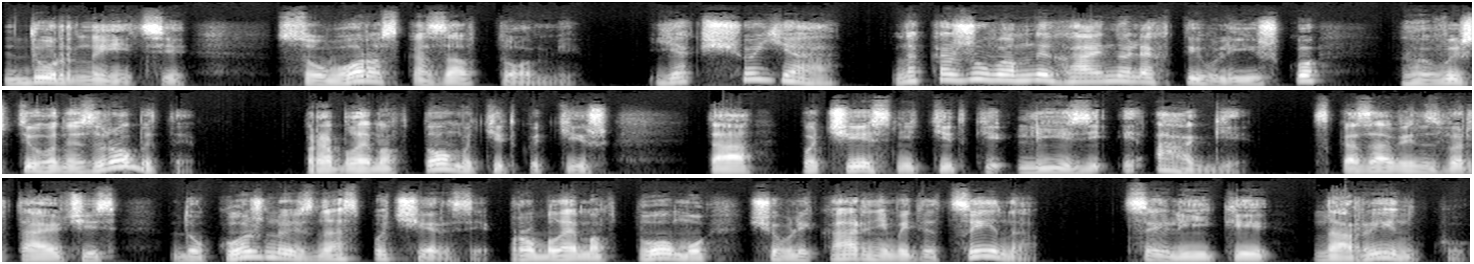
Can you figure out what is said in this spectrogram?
Дурниці, суворо сказав Томмі. Якщо я накажу вам негайно лягти в ліжко, ви ж цього не зробите? Проблема в тому, тітко Тіш, та почесні тітки Лізі і Аггі, сказав він, звертаючись до кожної з нас по черзі. Проблема в тому, що в лікарні медицина це ліки на ринку.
